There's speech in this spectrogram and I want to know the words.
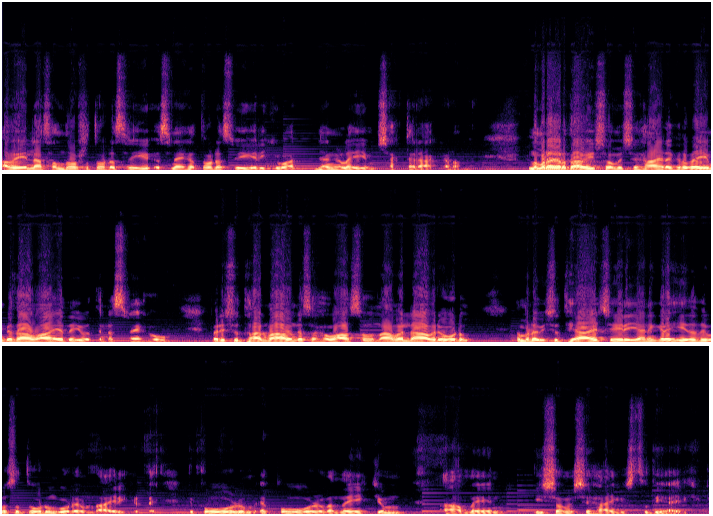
അവയെല്ലാം സന്തോഷത്തോടെ സ്വീ സ്നേഹത്തോടെ സ്വീകരിക്കുവാൻ ഞങ്ങളെയും ശക്തരാക്കണം. നമ്മുടെ കർത്താവ് ഈശോമിശിഹായുടെ കൃപയും പിതാവായ ദൈവത്തിന്റെ സ്നേഹവും പരിശുദ്ധാത്മാവിന്റെ സഹവാസവും നാം എല്ലാവരോടും നമ്മുടെ വിശുദ്ധ ആഴ്ചയിലെ ഈ അനുഗ്രഹീത ദിവസത്തോടും കൂടെ ഉണ്ടായിരിക്കട്ടെ. ഇപ്പോഴും എപ്പോഴും എന്നേക്കും. ആമേൻ. ഈശോമിശിഹായിക്ക് സ്തുതിയായിരിക്കട്ടെ.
